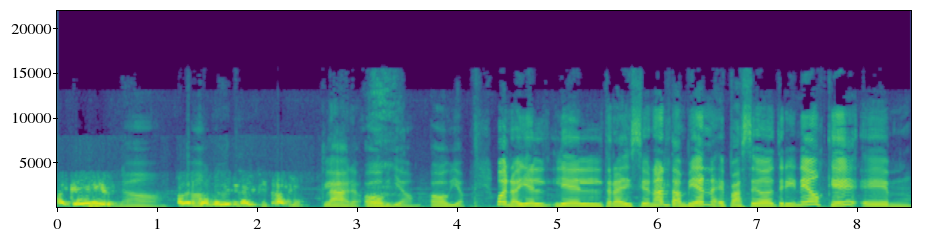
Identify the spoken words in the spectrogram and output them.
Hay que venir, No. a ver no, cuando no. vienen a visitarnos. Claro, obvio, obvio. Bueno, y el, y el tradicional también, eh, paseo de trineos, que eh,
